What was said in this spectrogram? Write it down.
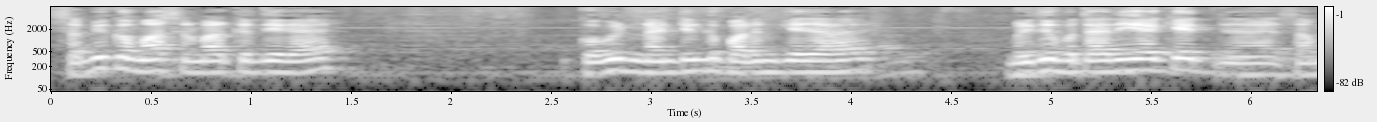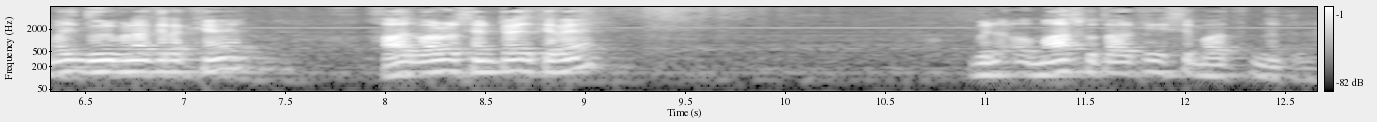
सभी को मास्क निर्माण कर दिया गया है। कोविड नाइन्टीन का पालन किया जा रहा है। मरीजों को बताया दिया कि सामाजिक दूरी बना के रखें हाथ बार बार सैनिटाइज करें बिना मास्क उतार के किसी बात न करें।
